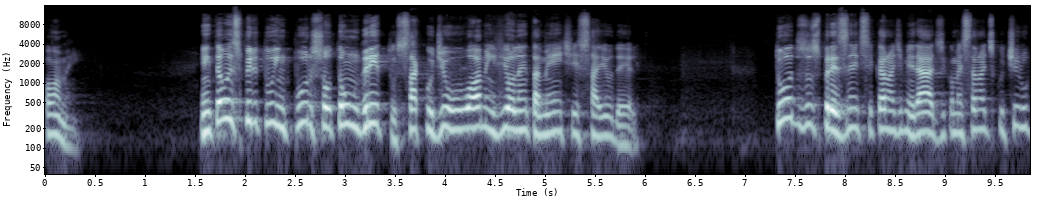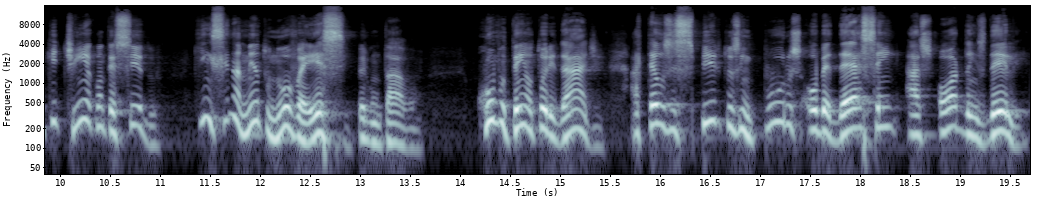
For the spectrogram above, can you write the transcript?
homem. Então o espírito impuro soltou um grito, sacudiu o homem violentamente e saiu dele. Todos os presentes ficaram admirados e começaram a discutir o que tinha acontecido. Que ensinamento novo é esse? perguntavam. Como tem autoridade? Até os espíritos impuros obedecem às ordens dele.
